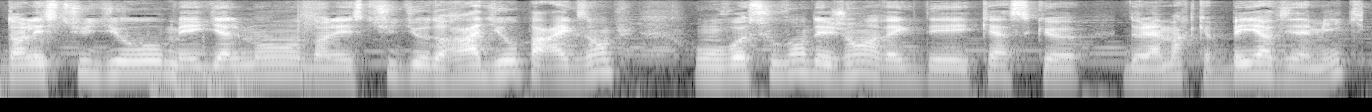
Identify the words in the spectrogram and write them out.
dans les studios, mais également dans les studios de radio par exemple, où on voit souvent des gens avec des casques de la marque Beyer Dynamic.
